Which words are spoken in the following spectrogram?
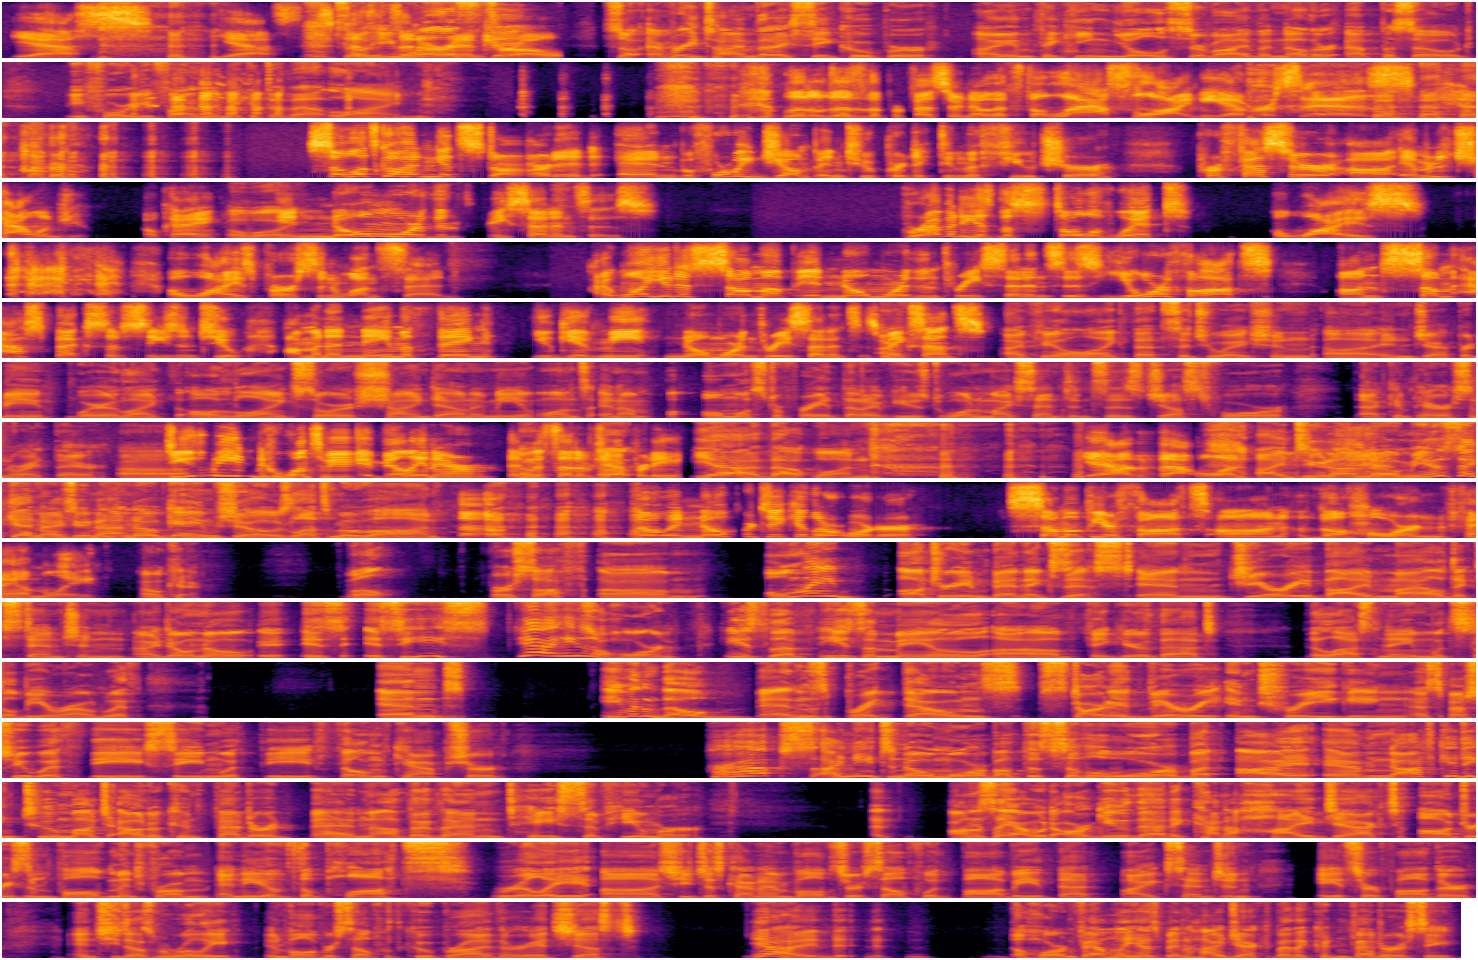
Yes, yes. so he it's in our intro. So every time that I see Cooper, I am thinking you'll survive another episode before you finally make it to that line. Little does the professor know that's the last line he ever says. So let's go ahead and get started. And before we jump into predicting the future, Professor, uh, I'm going to challenge you. Okay. Oh, boy. In no more than three sentences, brevity is the soul of wit. A wise, a wise person once said. I want you to sum up in no more than three sentences your thoughts on some aspects of season two. I'm going to name a thing. You give me no more than three sentences. Make sense? I feel like that situation uh, in Jeopardy where like all the lights sort of shine down at me at once, and I'm almost afraid that I've used one of my sentences just for that comparison right there. Uh, Do you mean Who Wants to Be a Millionaire oh, instead of oh, Jeopardy? yeah, that one. Yeah, that one. I do not know music and I do not know game shows. Let's move on. So, so in no particular order, sum up your thoughts on the Horn family. Okay. Well, first off, um, only Audrey and Ben exist, and Jerry by mild extension. I don't know. Is is he? Yeah, he's a horn. He's the he's a male uh figure that the last name would still be around with. And even though Ben's breakdowns started very intriguing, especially with the scene with the film capture, Perhaps I need to know more about the Civil War, but I am not getting too much out of Confederate Ben other than tastes of humor. Uh, Honestly, I would argue that it kind of hijacked Audrey's involvement from any of the plots, really. Uh, she just kind of involves herself with Bobby, that by extension aids her father, and she doesn't really involve herself with Cooper either. It's just, yeah, it- it- the Horn family has been hijacked by the Confederacy.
